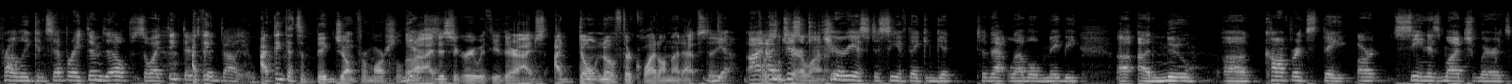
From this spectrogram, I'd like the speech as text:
probably can separate themselves. So I think there's good value. I think that's a big jump for Marshall. Though Yes. I disagree with you there. I just I don't know if they're quite on that App State. Yeah, I, I'm just Carolina. curious to see if they can get to that level. Maybe uh, a new uh, conference they aren't seen as much, where it's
